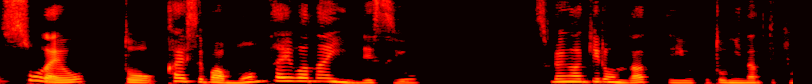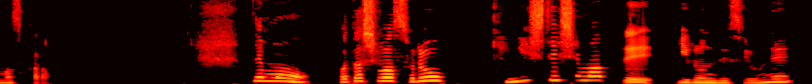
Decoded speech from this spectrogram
そうだよと返せば問題はないんですよ。それが議論だっていうことになってきますから。でも私はそれを気にしてしまっているんですよね。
